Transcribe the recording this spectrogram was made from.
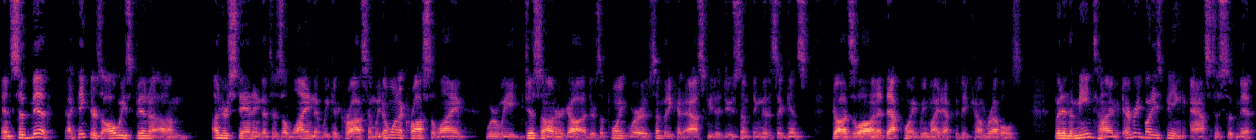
and submit. I think there's always been a um, understanding that there's a line that we could cross, and we don't want to cross the line where we dishonor God. There's a point where if somebody could ask you to do something that is against God's law, and at that point we might have to become rebels. But in the meantime, everybody's being asked to submit.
